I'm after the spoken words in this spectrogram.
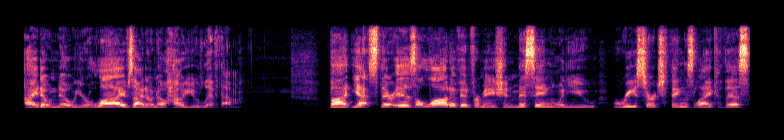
I don't know your lives, I don't know how you live them. But yes, there is a lot of information missing when you research things like this.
